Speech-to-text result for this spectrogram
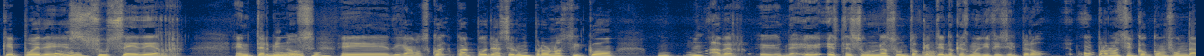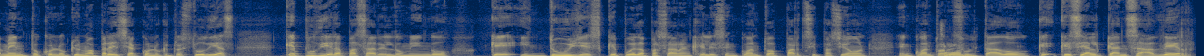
¿Qué puede suceder en términos, eh, digamos, ¿cuál, cuál podría ser un pronóstico? A ver, eh, eh, este es un asunto que entiendo que es muy difícil, pero un pronóstico con fundamento, con lo que uno aprecia, con lo que tú estudias, ¿qué pudiera pasar el domingo? ¿Qué intuyes que pueda pasar, Ángeles, en cuanto a participación, en cuanto a resultado? ¿Qué, se alcanza a ver?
